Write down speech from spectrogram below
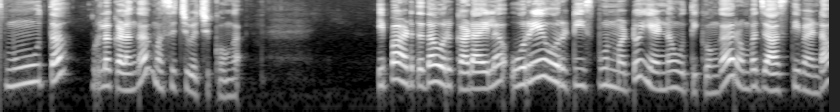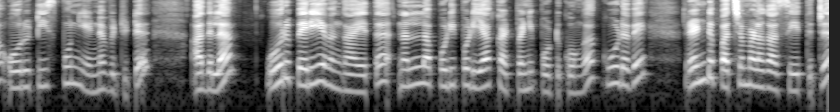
ஸ்மூத்தாக உருளைக்கிழங்கை மசிச்சு வச்சுக்கோங்க. இப்போ அடுத்ததாக ஒரு கடாயில் ஒரே ஒரு டீஸ்பூன் மட்டும் எண்ணெய் ஊற்றிக்கோங்க ரொம்ப ஜாஸ்தி வேண்டாம். ஒரு டீஸ்பூன் எண்ணெய் விட்டுட்டு அதில் ஒரு பெரிய வெங்காயத்தை நல்லா பொடி பொடியாக கட் பண்ணி போட்டுக்கோங்க. கூடவே ரெண்டு பச்சை மிளகாய் சேர்த்துட்டு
